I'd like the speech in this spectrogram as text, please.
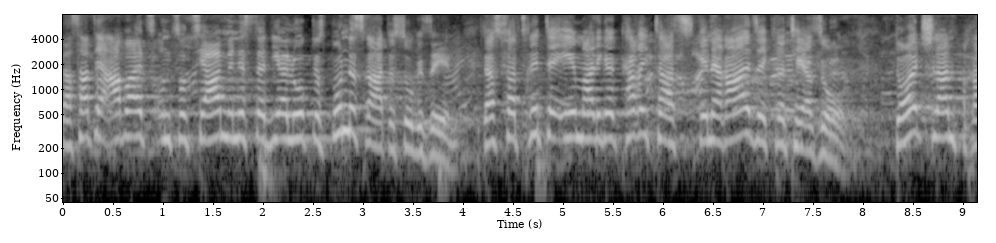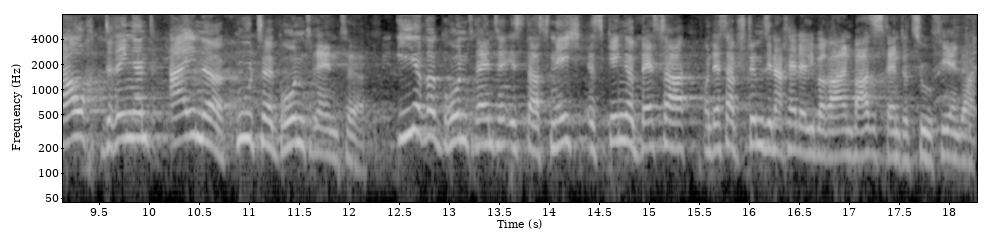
Das hat der Arbeits- und Sozialministerdialog des Bundesrates so gesehen. Das vertritt der ehemalige Caritas-Generalsekretär so. Deutschland braucht dringend eine gute Grundrente. Ihre Grundrente ist das nicht. Es ginge besser. Und deshalb stimmen Sie nachher der liberalen Basisrente zu. Vielen Dank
